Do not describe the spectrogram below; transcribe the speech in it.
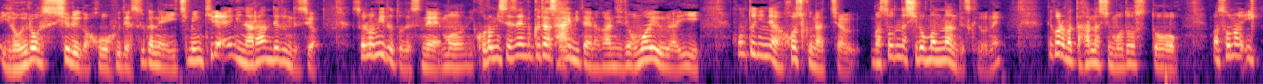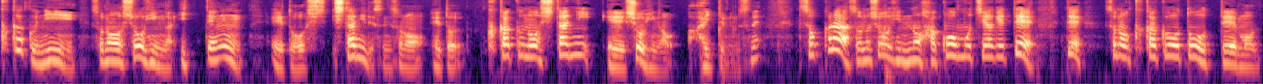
いろいろ種類が豊富で、それがね、一面綺麗に並んでるんですよ。それを見るとですね、もうこの店全部くださいみたいな感じで思えるぐらい、本当にね、欲しくなっちゃう。まあそんな代物なんですけどね。で、これまた話戻すと、まあ、その一区画に、その商品が一点、えっ、ー、と、下にですね、その、えっ、ー、と、区画の下に、えー、商品が入ってるんですね。そこからその商品の箱を持ち上げて、で、その区画を通ってもう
